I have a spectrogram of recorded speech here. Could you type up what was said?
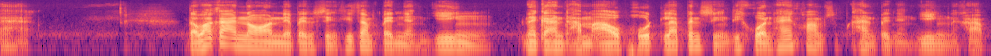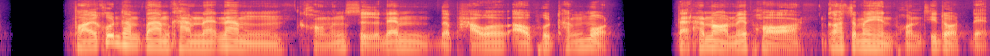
นะฮะแต่ว่าการนอนเนี่ยเป็นสิ่งที่จำเป็นอย่างยิ่งในการทำ output และเป็นสิ่งที่ควรให้ความสำคัญเป็นอย่างยิ่งนะครับขอให้คุณทำตามคำแนะนำของหนังสือเล่ม The Power of Output ทั้งหมด แต่ถ้านอนไม่พอก็จะไม่เห็นผลที่โดดเด่น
